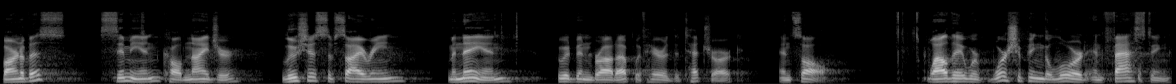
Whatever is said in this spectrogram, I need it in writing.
Barnabas, Simeon, called Niger, Lucius of Cyrene, Manaen, who had been brought up with Herod the Tetrarch, and Saul. While they were worshiping the Lord and fasting,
